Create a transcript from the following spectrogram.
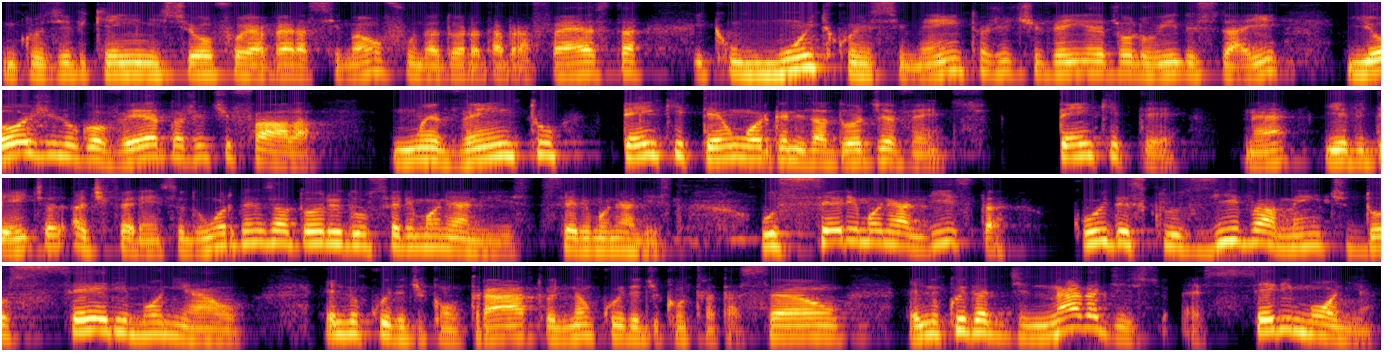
inclusive quem iniciou foi a Vera Simão, fundadora da Abrafesta, e com muito conhecimento a gente vem evoluindo isso daí, e hoje no governo a gente fala, um evento tem que ter um organizador de eventos, tem que ter. Né? E evidente a diferença de um organizador e de um cerimonialista. O cerimonialista cuida exclusivamente do cerimonial. Ele não cuida de contrato, ele não cuida de contratação, ele não cuida de nada disso. É cerimônia,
